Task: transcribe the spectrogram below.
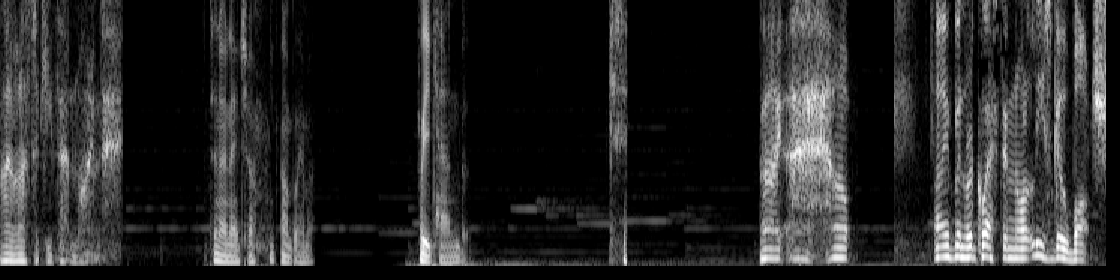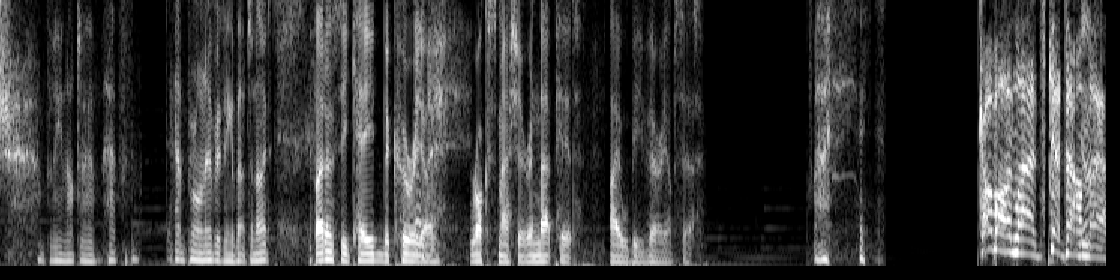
I will have to keep that in mind. It's in her nature. You can't blame her. Well, you can, but Right. Well, I've been requesting, or at least go watch. Hopefully, not to have damper on everything about tonight. if I don't see Cade the Courier, Rock Smasher, in that pit, I will be very upset. Come on, lads, get down there.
